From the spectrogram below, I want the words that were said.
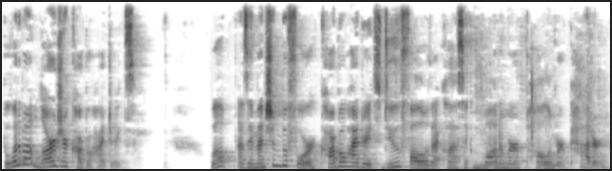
but what about larger carbohydrates? Well, as I mentioned before, carbohydrates do follow that classic monomer-polymer pattern,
